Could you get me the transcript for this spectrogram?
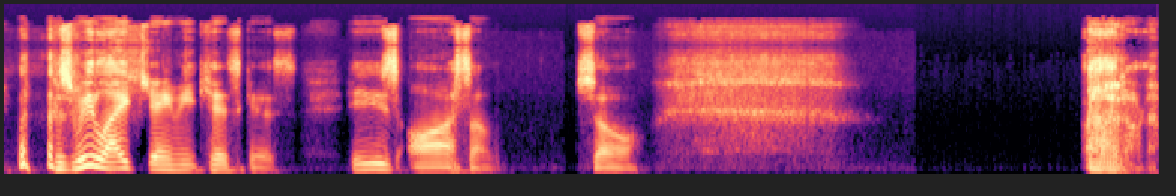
because we like Jamie Kiskis. He's awesome. So I don't know.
